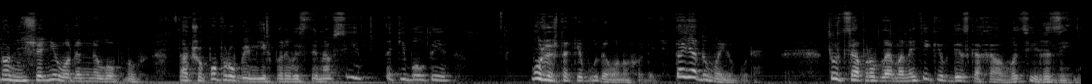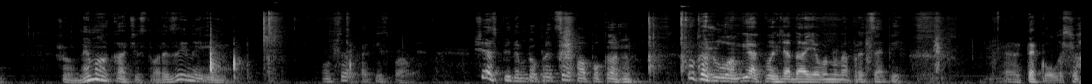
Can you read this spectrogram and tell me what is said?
ну ще ні один не лопнув. Так що попробуємо їх перевести на всі такі болти. Може ж таки буде воно ходить. Та я думаю, буде. Тут ця проблема не тільки в дисках, а в оцій резині. Що нема качества резини і оце такі справи. Зараз підемо до прицепа, покажу. Покажу вам, як виглядає воно на прицепі. е, Те колесо.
